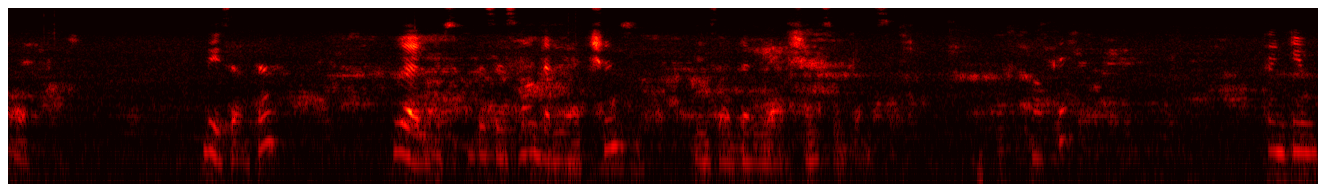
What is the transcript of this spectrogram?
oh these are the values this is how the reactions. These are the reactions you can see. Okay? Thank you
